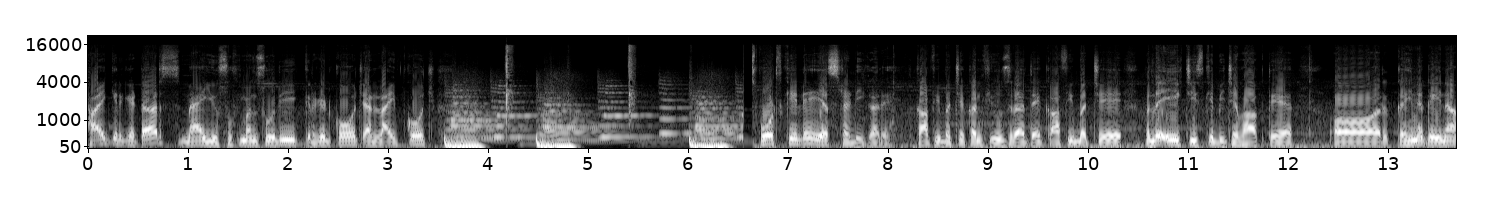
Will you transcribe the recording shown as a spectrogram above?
हाय cricketers मैं Yusuf Mansuri cricket coach and life coach sports खेलें या स्टडी करें। काफ़ी बच्चे कंफ्यूज रहते हैं, काफ़ी बच्चे मतलब एक चीज़ के पीछे भागते हैं और कहीं ना कहीं ना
